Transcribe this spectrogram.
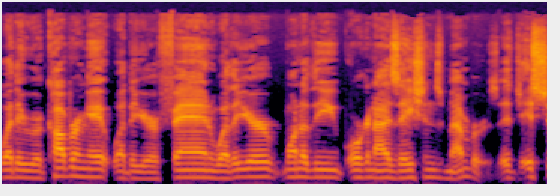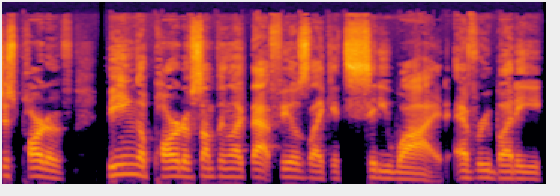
whether you're covering it, whether you're a fan, whether you're one of the organization's members. It, it's just part of being a part of something like that feels like it's citywide. Everybody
